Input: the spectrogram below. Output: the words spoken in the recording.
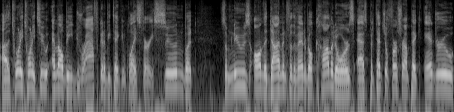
Uh, the 2022 MLB draft going to be taking place very soon, but some news on the diamond for the Vanderbilt Commodores as potential first round pick Andrew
